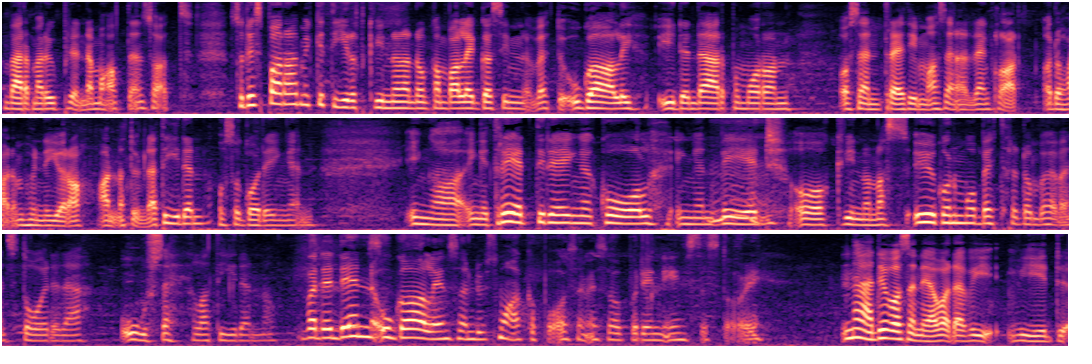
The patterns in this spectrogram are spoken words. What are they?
värmer upp den där maten. Så att så det sparar mycket tid åt kvinnorna, de kan bara lägga sin vet du, ugali i den där på morgonen och sen tre timmar sen är den klar och då har de hunnit göra annat under tiden. Och så går det ingen inga, inget träd till det, inga kol, ingen mm. ved och kvinnornas ögon mår bättre, de behöver inte stå i det där ose hela tiden. Var det den ugalin som du smakade på som jag såg på din Insta-story? Nej, det var sen när jag var där vid, vid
